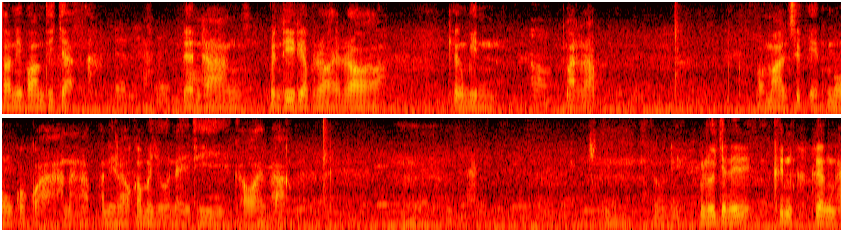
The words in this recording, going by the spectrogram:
ตอนนี้พร้อมที่จะเดินทางเดินทางเป็นที่เรียบร้อยรอเครื่องบินออกมารับ ประมาณ 11โมงกว่าๆนะครับ อันนี้เราก็มาอยู่ในที่เขาให้พักอืมอืมดูดิไม่รู้จะได้ขึ้นเครื่องไหน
